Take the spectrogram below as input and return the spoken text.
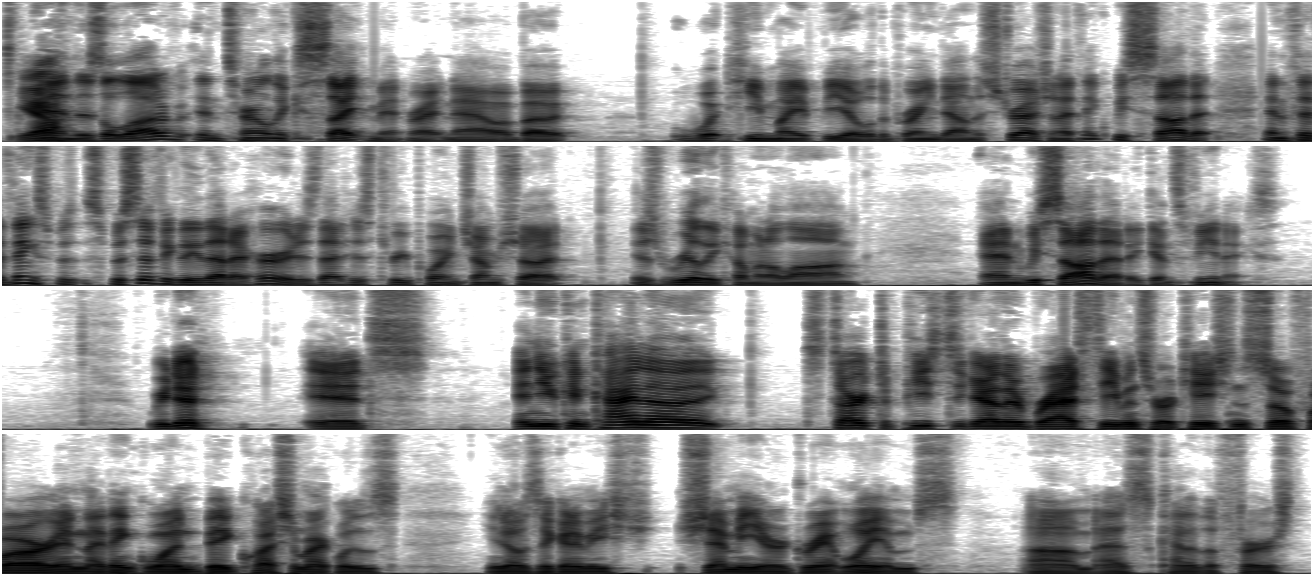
Yeah, and there's a lot of internal excitement right now about what he might be able to bring down the stretch, and I think we saw that. And the thing spe- specifically that I heard is that his three point jump shot is really coming along and we saw that against Phoenix. We did. It's and you can kind of start to piece together Brad Stevens' rotations so far, and I think one big question mark was, you know, is it going to be Semi or Grant Williams um, as kind of the first,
